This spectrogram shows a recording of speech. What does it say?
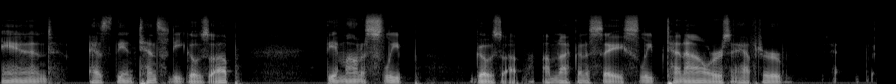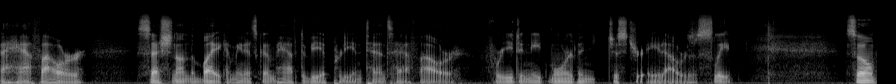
And as the intensity goes up, the amount of sleep goes up. I'm not going to say sleep 10 hours after a half hour session on the bike. I mean, it's going to have to be a pretty intense half hour for you to need more than just your eight hours of sleep. So,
